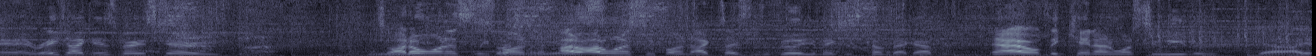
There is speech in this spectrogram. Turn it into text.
and Rage Ike is very scary. So I don't want to sleep on certainly I don't, don't want to sleep on Ike Tyson's ability to make this comeback happen. And I don't think K9 wants to either. Yeah, uh, I,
